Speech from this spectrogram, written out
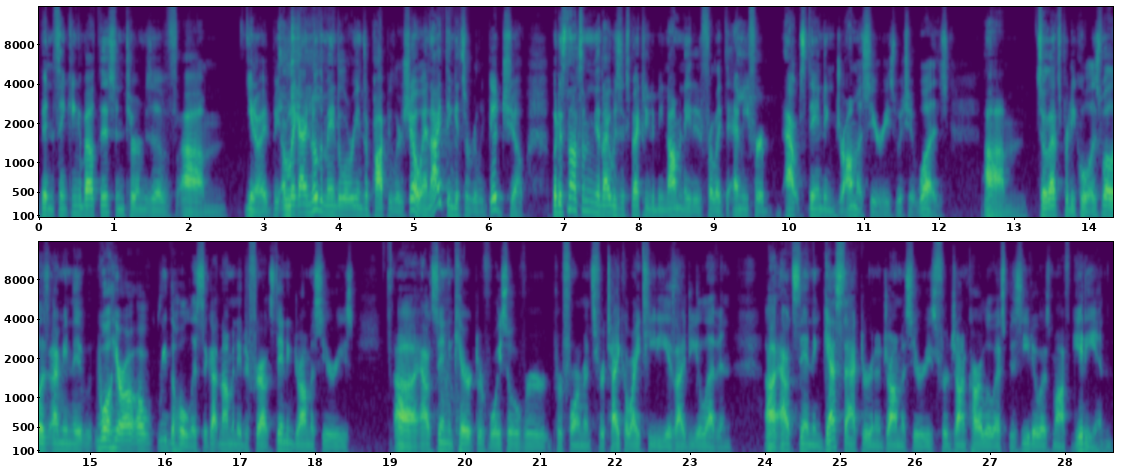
been thinking about this in terms of um, you know, be, like I know The Mandalorian's a popular show, and I think it's a really good show, but it's not something that I was expecting to be nominated for like the Emmy for Outstanding Drama Series, which it was. Um, so that's pretty cool. As well as, I mean, well, here I'll, I'll, read the whole list. It got nominated for Outstanding Drama Series, uh, Outstanding Character Voiceover Performance for Taika Waititi as IG Eleven, uh, Outstanding Guest Actor in a Drama Series for Giancarlo Esposito as Moff Gideon,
